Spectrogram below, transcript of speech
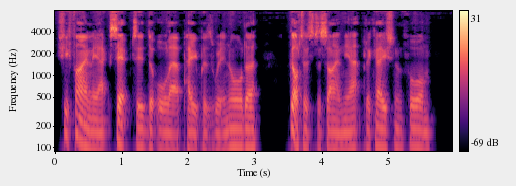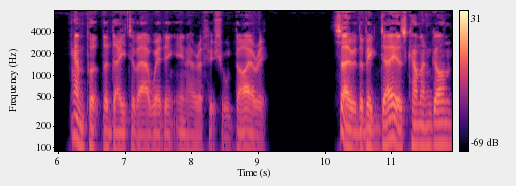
she finally accepted that all our papers were in order got us to sign the application form, and put the date of our wedding in her official diary. So the big day has come and gone,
